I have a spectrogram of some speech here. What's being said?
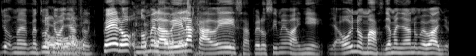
Yo me, tuve que bañar, Frank. Pero no me lavé la cabeza, pero sí me bañé. Ya hoy no más, ya mañana no me baño.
